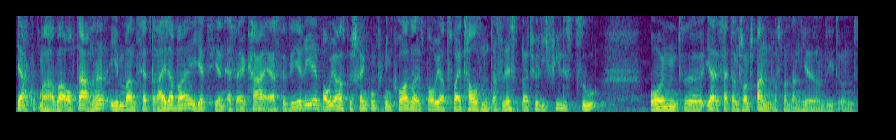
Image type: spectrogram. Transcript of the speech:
Ja, guck mal, aber auch da, ne? Eben war ein Z3 dabei, jetzt hier ein SLK, erste Serie. Baujahresbeschränkung für den Corsa ist Baujahr 2000. Das lässt natürlich vieles zu. Und äh, ja, ist halt dann schon spannend, was man dann hier dann sieht und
